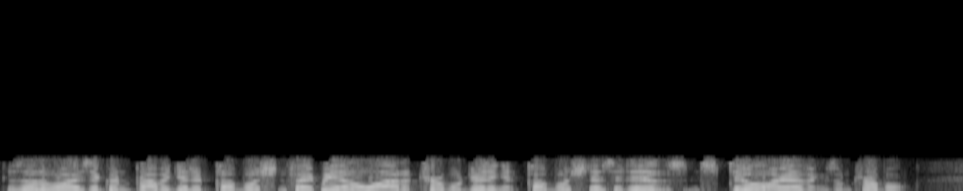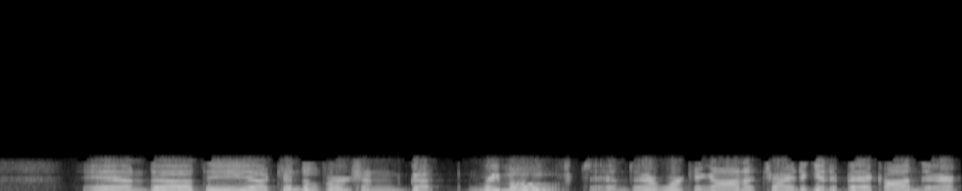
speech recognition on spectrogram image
because otherwise I couldn't probably get it published. In fact, we had a lot of trouble getting it published as it is and still are having some trouble and uh, the uh, Kindle version got removed, and they're working on it, trying to get it back on there.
